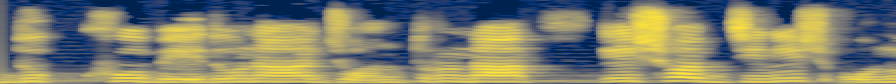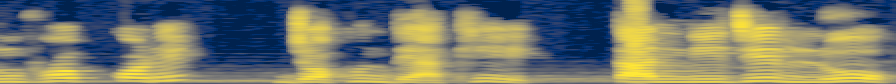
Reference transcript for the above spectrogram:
দুঃখ, বেদনা, যন্ত্রণা, এসব জিনিস অনুভব করে, যখন দেখে, তার নিজের লোক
